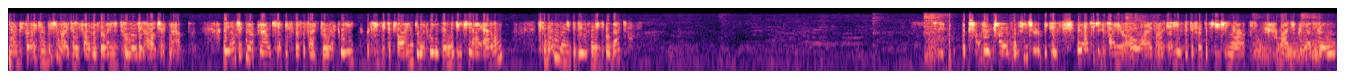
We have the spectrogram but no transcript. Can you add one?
Now, before I can visualize any fibers, I need to load an object map. The object map file can't be specified directly, or excuse me, defined directly within the DTI add-on. So what we need to do is we need to go back to a very powerful feature because it allows you to define your ROIs on any of the different diffusion maps. Uh, you could also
